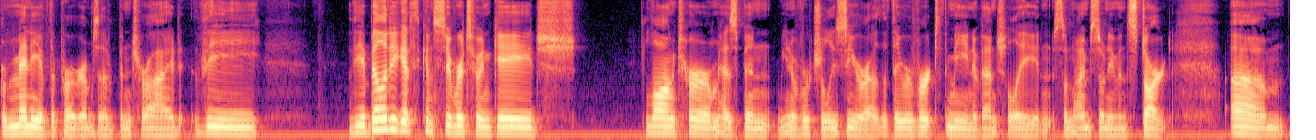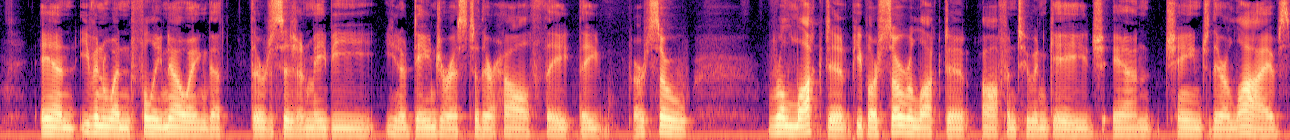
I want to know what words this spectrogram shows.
or many of the programs that have been tried, the the ability to get the consumer to engage long term has been you know virtually zero. That they revert to the mean eventually, and sometimes don't even start. Um, and even when fully knowing that their decision may be you know dangerous to their health, they they are so reluctant. People are so reluctant often to engage and change their lives.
